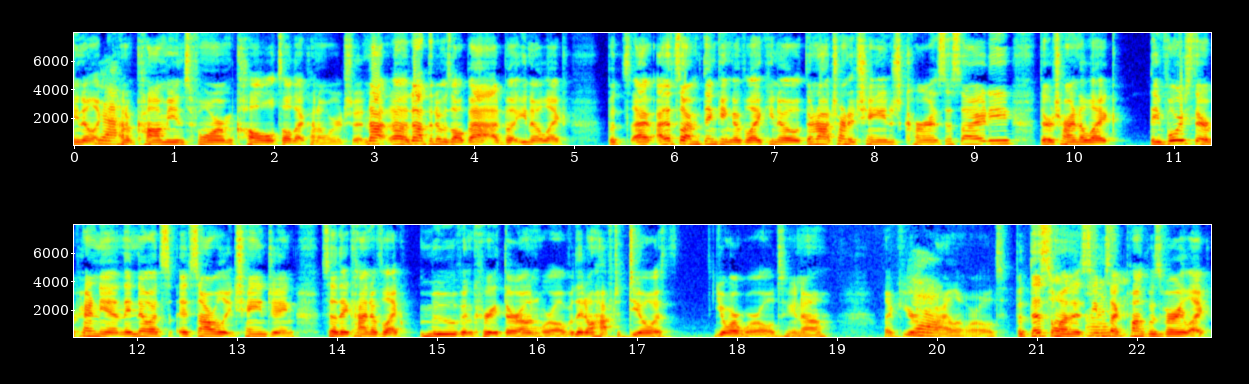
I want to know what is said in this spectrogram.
you know like Yeah. kind of communes form cults all that kind of weird shit not uh, not that it was all bad but you know like but I, I, that's what i'm thinking of like you know they're not trying to change current society they're trying to like they voice their opinion they know it's it's not really changing so they kind of like move and create their own world where they don't have to deal with your world you know like your Yeah. violent world. But this one, it seems Um, like punk was very like,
